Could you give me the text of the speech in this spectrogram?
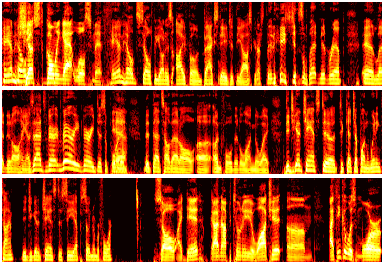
handheld just going at Will Smith. handheld selfie on his iPhone backstage at the Oscars. that he's just letting it rip and letting it all hang out. So that's very, very, very disappointing Yeah. that that's how that all uh, unfolded along the way. Did you get a chance to to catch up on Winning Time? Did you get a chance to see episode number four? So I did. Got an opportunity to watch it. Um, I think it was more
